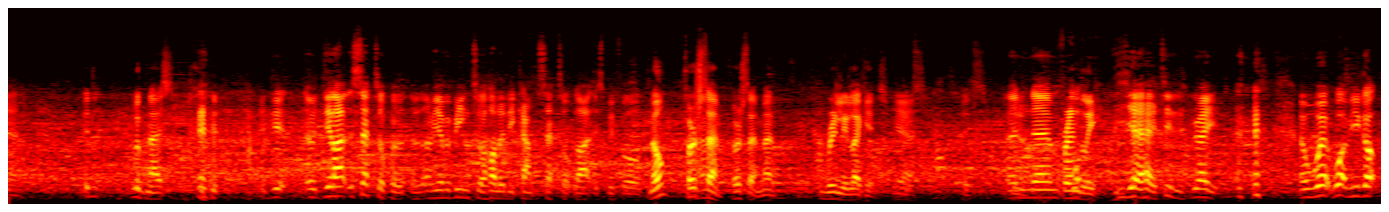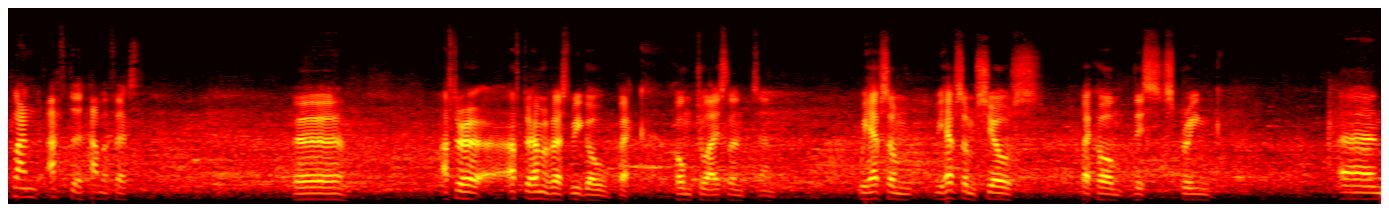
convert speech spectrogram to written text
Yeah. It looked nice. Do you, uh, do you like the setup? Uh, Have you ever been to a holiday camp setup like this before? no, first time, first time, man. Really like it. Yeah. It's And um, friendly. what- yeah, it is it's great. and what, what have you got planned after Hammerfest? Uh, after after Hammerfest, we go back home to Iceland, and we have some we have some shows back home this spring, and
